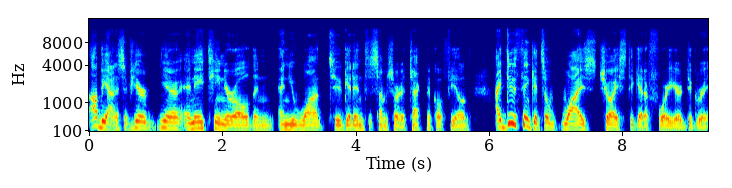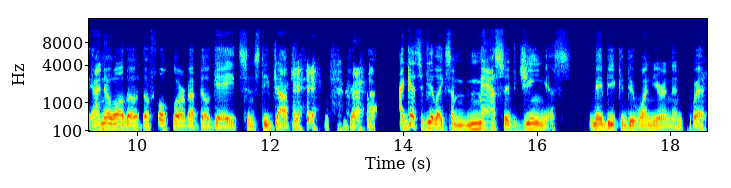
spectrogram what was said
I'll be honest if you're you know an 18 year old and and you want to get into some sort of technical field i do think it's a wise choice to get a four year degree. I know all the the folklore about bill gates and steve jobs i guess if you're like some massive genius maybe you can do one year and then quit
